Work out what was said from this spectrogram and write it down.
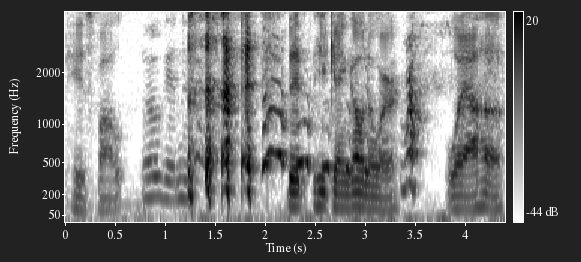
his fault oh goodness. that he can't go nowhere right. without her.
